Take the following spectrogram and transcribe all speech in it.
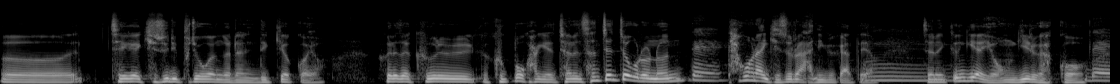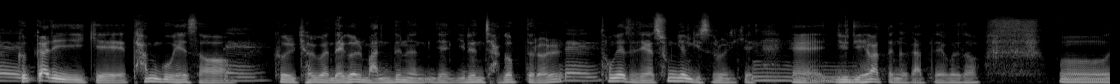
어 제가 기술이 부족한 거를 느꼈고요. 그래서 그걸 극복하기 위해서 저는 선천적으로는 네. 타고난 기술은 아닌 것 같아요. 음. 저는 끈기와 용기를 갖고 네. 끝까지 이렇게 탐구해서 네. 그걸 결과 내 걸 만드는 이제 이런 작업들을 네. 통해서 제가 숙련 기술을 이렇게 음. 예, 유지해 왔던 것 같아요. 그래서 어,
